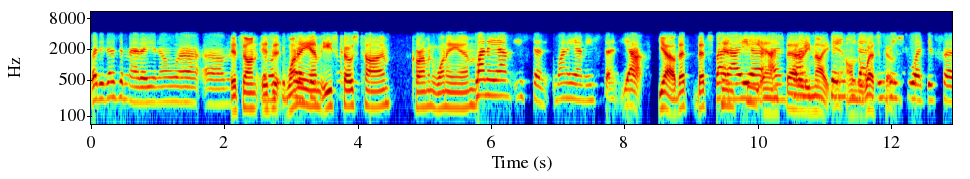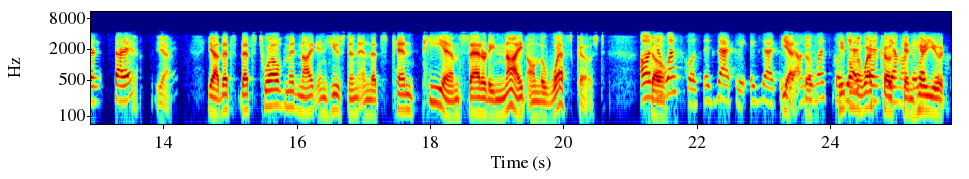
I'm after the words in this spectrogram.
But it doesn't matter, you know. Uh, um, It's on is it 1 a.m. East Coast time? Carmen, 1 a.m. 1 a.m. Eastern. 1 a.m. Eastern. Yeah. Yeah, that that's 10 But I, uh, p.m. Saturday night on the West Coast. to a different. Sorry. Yeah, yeah, yeah. That's that's 12 midnight in Houston, and that's 10 p.m. Saturday night on the West Coast. On So- the West Coast, exactly, exactly. Yeah, Yeah, on so the West Coast. people on the West Coast can hear West you Coast.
